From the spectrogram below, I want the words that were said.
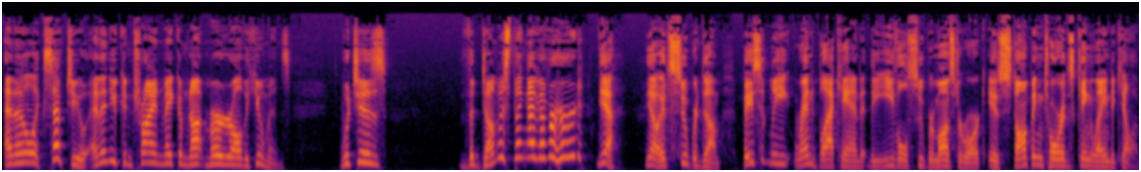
and then they'll accept you, and then you can try and make them not murder all the humans, which is the dumbest thing I've ever heard. Yeah, no, it's super dumb. Basically, Rend Blackhand, the evil super monster orc, is stomping towards King Llane to kill him.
